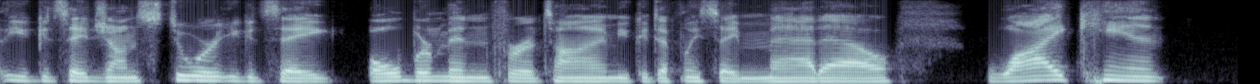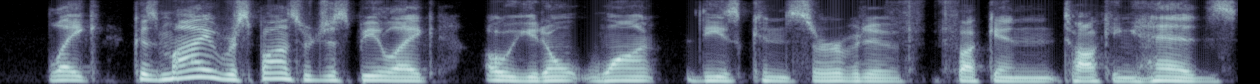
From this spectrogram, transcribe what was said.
you could say Jon Stewart you could say Olbermann for a time you could definitely say Maddow why can't like because my response would just be like oh you don't want these conservative fucking talking heads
